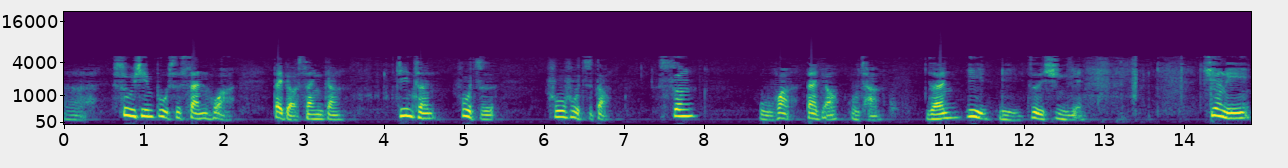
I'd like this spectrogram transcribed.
啊，素心部是三化，代表三纲。精诚父子夫妇之道，生五化代表五常，仁义礼智信也。信礼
